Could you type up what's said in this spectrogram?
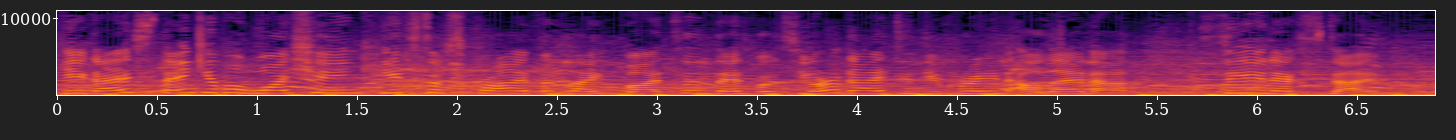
Okay guys, thank you for watching. Hit subscribe and like button. That was your guide in Ukraine, Olena. See you next time.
